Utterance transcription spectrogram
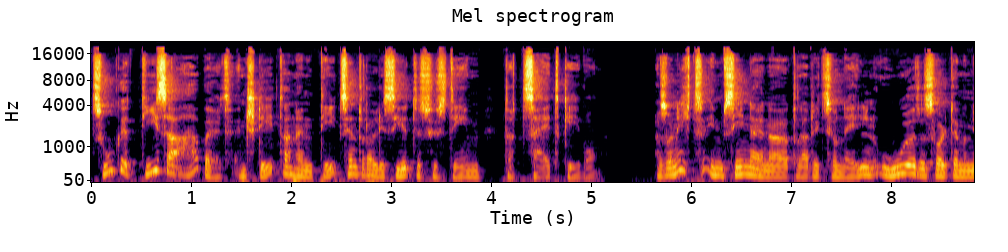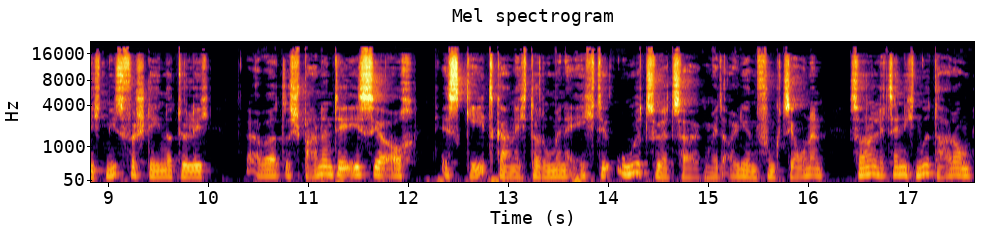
Zuge dieser Arbeit entsteht dann ein dezentralisiertes System der Zeitgebung. Also nicht im Sinne einer traditionellen Uhr, das sollte man nicht missverstehen natürlich, aber das Spannende ist ja auch, es geht gar nicht darum, eine echte Uhr zu erzeugen mit all ihren Funktionen, sondern letztendlich nur darum,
